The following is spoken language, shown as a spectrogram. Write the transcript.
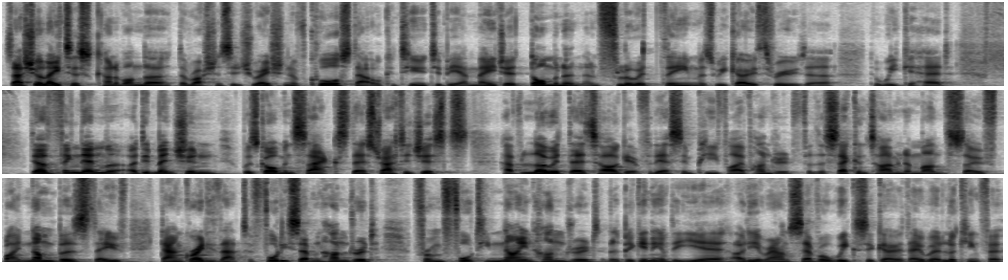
So that's your latest kind of on the, the Russian situation. Of course, that will continue to be a major dominant and fluid theme as we go through the, the week ahead. The other thing then I did mention was Goldman Sachs. Their strategists have lowered their target for the S&P 500 for the second time in a month. So by numbers, they've downgraded that to 4,700 from 4,900 at the beginning of the year. Only around several weeks ago, they were looking for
